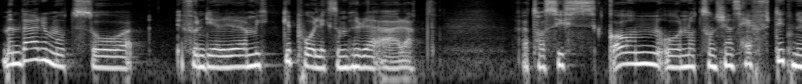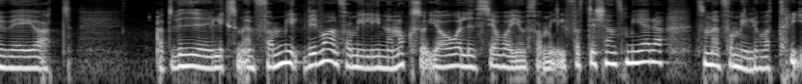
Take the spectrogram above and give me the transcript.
Men däremot så funderar jag mycket på liksom hur det är att, att ha syskon. Och något som känns häftigt nu är ju att att vi är liksom en familj. Vi var en familj innan också. Jag och Alicia var ju en familj. Fast det känns mera som en familj att vara tre.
